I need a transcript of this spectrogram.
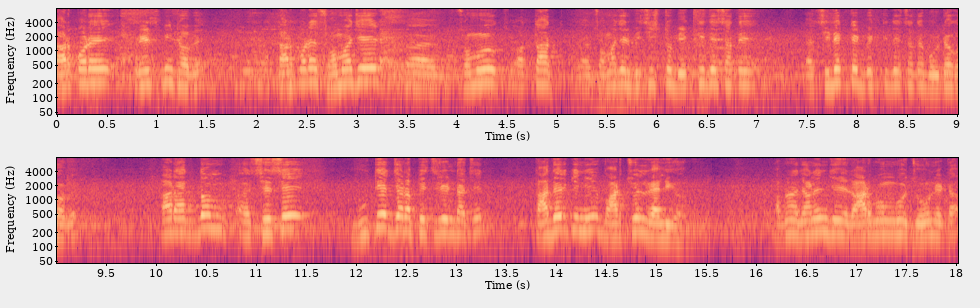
তারপরে প্রেস মিট হবে, তারপরে সমাজের সমূহ অর্থাৎ সমাজের বিশিষ্ট ব্যক্তিদের সাথে সিলেক্টেড ব্যক্তিদের সাথে বৈঠক হবে। আর একদম শেষে বুথের যারা প্রেসিডেন্ট আছেন, তাদেরকে নিয়ে ভার্চুয়াল র্যালি হবে। আপনারা জানেন যে রাঢ়বঙ্গ জোন এটা।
